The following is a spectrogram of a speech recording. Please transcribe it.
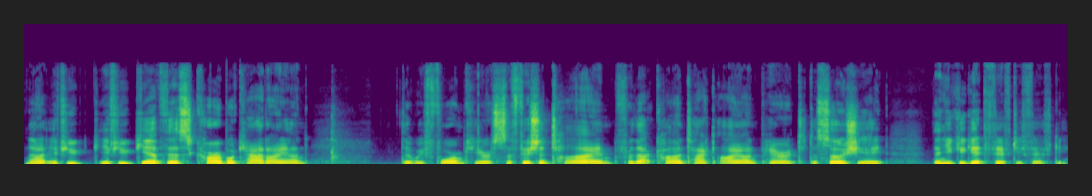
Now, if you, if you give this carbocation that we formed here sufficient time for that contact ion pair to dissociate, then you could get 50-50.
